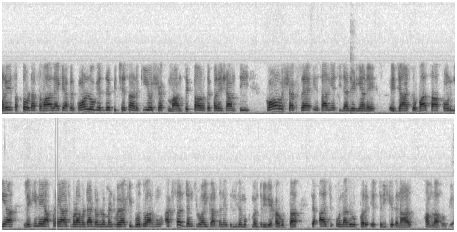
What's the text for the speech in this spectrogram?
ਹੁਣ ਇਹ ਸਭ ਤੋਂ ਵੱਡਾ ਸਵਾਲ ਹੈ ਕਿ ਆਖਿਰ ਕੌਣ ਲੋਕ ਇਸ ਦੇ ਪਿੱਛੇ ਸਨ, ਕੀ ਉਹ ਸ਼ਖਸ ਮਾਨਸਿਕ ਤੌਰ ਤੇ ਪਰੇਸ਼ਾਨ ਸੀ, ਕੌਣ ਉਹ ਸ਼ਖਸ ਹੈ, ਇਹ ਸਾਰੀਆਂ ਚੀਜ਼ਾਂ ਜਿਹੜੀਆਂ ਨੇ ਇਹ ਜਾਂਚ ਤੋਂ ਬਾਅਦ ਸਾਫ਼ ਹੋਣਗੀਆਂ। ਲੇਕਿਨ ਇਹ ਆਪਣੇ ਆਪ ਬੜਾ ਵੱਡਾ ਡਿਵੈਲਪਮੈਂਟ ਹੋਇਆ ਕਿ ਬੁੱਧਵਾਰ ਨੂੰ ਅਕਸਰ ਜਨ ਸੁਣਵਾਈ ਕਰਦੇ ਨੇ ਦਿੱਲੀ ਦੇ ਮੁੱਖ ਮੰਤਰੀ ਰੇਖਾ ਗੁਪਤਾ ਤੇ ਅੱਜ ਉਹਨਾਂ ਦੇ ਉੱਪਰ ਇਸ ਤਰੀਕੇ ਦੇ ਨਾਲ ਹਮਲਾ ਹੋ ਗਿਆ।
